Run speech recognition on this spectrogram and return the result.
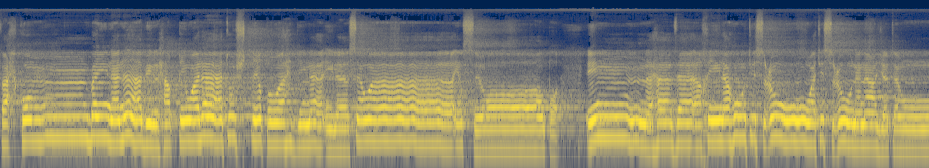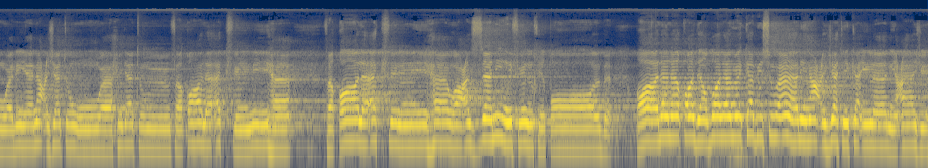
فاحكم بيننا بالحق ولا تشطط واهدنا إلى سواء الصراط. إن هذا أخي له تسع وتسعون نعجة ولي نعجة واحدة فقال أكفلنيها فقال أكفلنيها وعزني في الخطاب. قال لقد ظلمك بسؤال نعجتك إلى نعاجه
